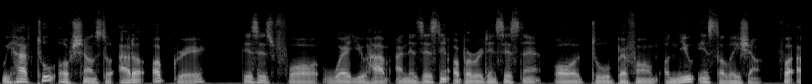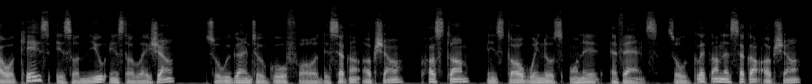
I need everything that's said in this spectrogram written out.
We have two options to either upgrade this is for where you have an existing operating system or to perform a new installation. For our case, it's a new installation. So we're going to go for the second option, custom install Windows only advanced. So we click on the second option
